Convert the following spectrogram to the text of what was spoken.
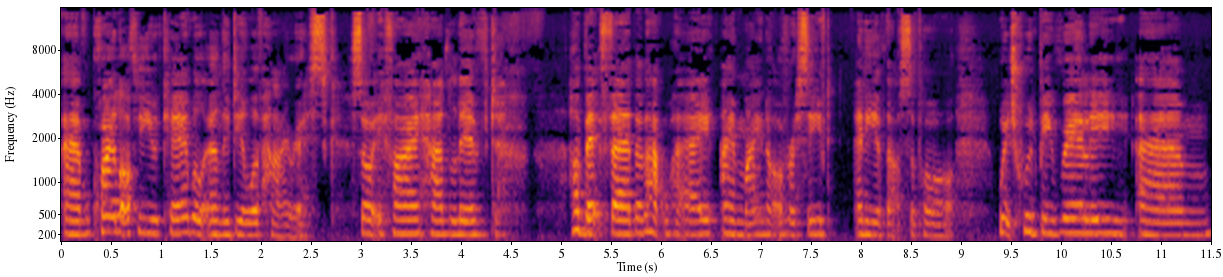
Um, quite a lot of the UK will only deal with high risk. So if I had lived a bit further that way, I might not have received any of that support, which would be really um,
